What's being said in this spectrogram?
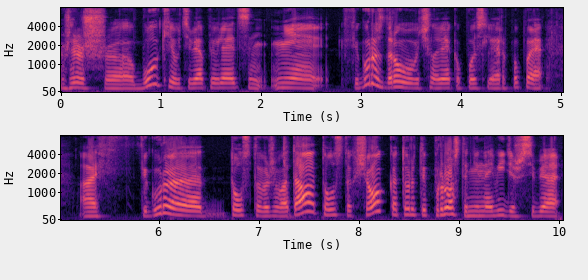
жрешь э, булки, у тебя появляется не фигура здорового человека после РПП, а фигура толстого живота, толстых щек, который ты просто ненавидишь себя.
